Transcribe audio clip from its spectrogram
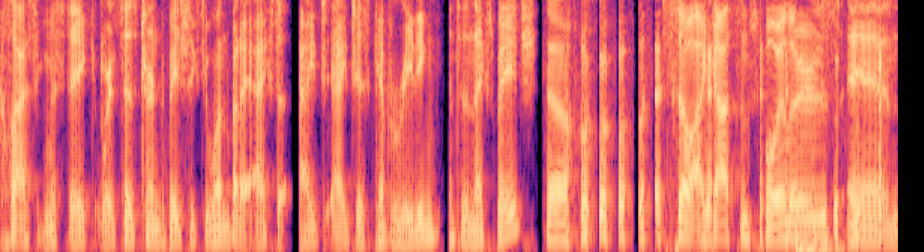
classic mistake where it says turn to page 61, but I actually I, I just kept reading into the next page. no, So I got some spoilers and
